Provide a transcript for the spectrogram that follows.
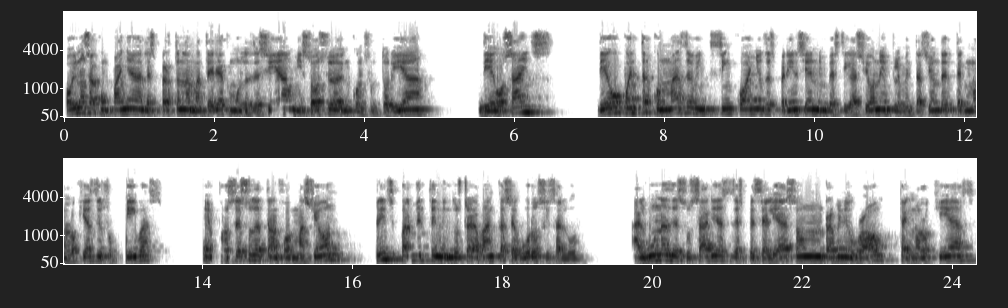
Hoy nos acompaña el experto en la materia, como les decía, mi socio en consultoría, Diego Sainz. Diego cuenta con más de 25 años de experiencia en investigación e implementación de tecnologías disruptivas, en procesos de transformación, principalmente en la industria de banca, seguros y salud. Algunas de sus áreas de especialidad son Revenue Growth, tecnologías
